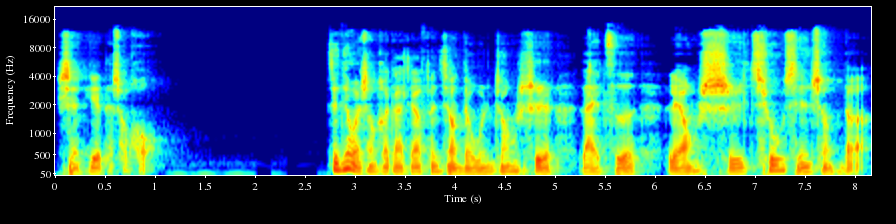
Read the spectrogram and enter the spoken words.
深夜的守候。今天晚上和大家分享的文章是来自梁实秋先生的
